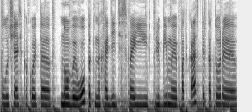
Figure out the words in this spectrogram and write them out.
получать какой-то новый опыт, находить свои любимые подкасты, которые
